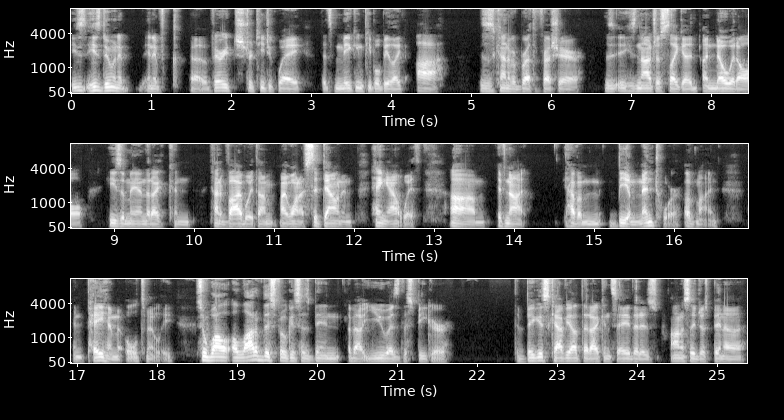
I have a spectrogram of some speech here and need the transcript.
he's he's doing it in a, a, very strategic way that's making people be like, ah, this is kind of a breath of fresh air. He's not just like a, a know-it-all. He's a man that I can kind of vibe with. I might want to sit down and hang out with. Um, if not, have a be a mentor of mine and pay him ultimately. So while a lot of this focus has been about you as the speaker, the biggest caveat that I can say that has honestly just been a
